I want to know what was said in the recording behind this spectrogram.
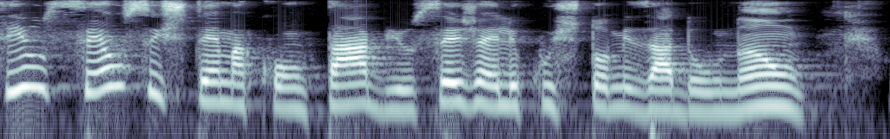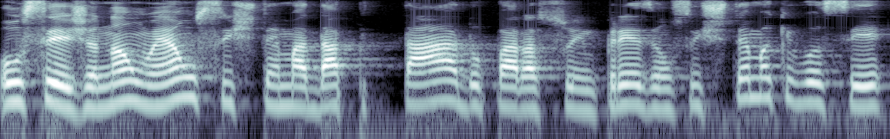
Se o seu sistema contábil, seja ele customizado ou não, ou seja, não é um sistema adaptado para a sua empresa, é um sistema que você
